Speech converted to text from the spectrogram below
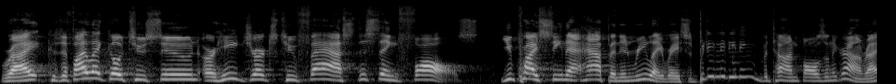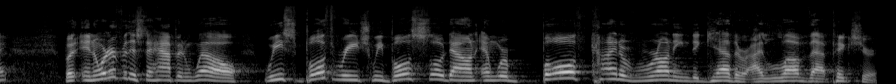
right? Because if I let go too soon or he jerks too fast, this thing falls. You've probably seen that happen in relay races. Baton falls on the ground, right? But in order for this to happen well, we both reach, we both slow down, and we're both kind of running together. I love that picture.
